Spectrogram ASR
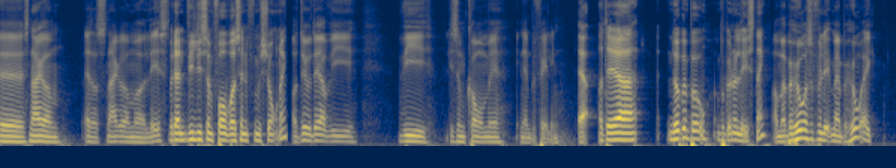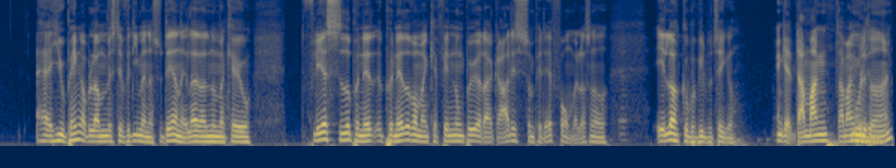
øh, snakket om, altså snakket om at læse. Hvordan vi ligesom får vores information, ikke? Og det er jo der, vi, vi ligesom kommer med en anbefaling. Ja, og det er nup en bog og begynde at læse den, ikke? Og man behøver selvfølgelig, man behøver ikke have hive penge op i lommen, hvis det er fordi, man er studerende, eller, eller noget. Man kan jo flere sider på, net, på nettet, hvor man kan finde nogle bøger, der er gratis som pdf-form eller sådan noget. Eller gå på biblioteket. Ja, der er mange, Der er mange muligheder, muligheder. ikke?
